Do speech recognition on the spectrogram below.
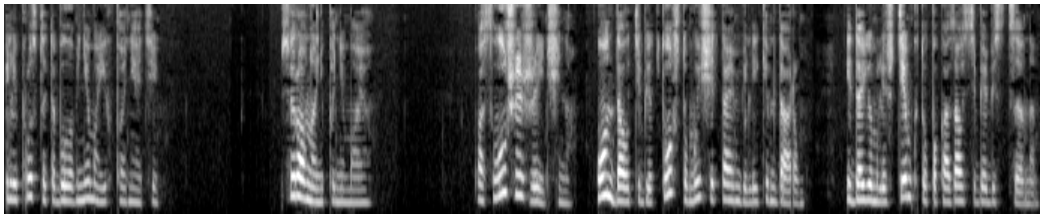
Или просто это было вне моих понятий. Все равно не понимаю. Послушай, женщина, он дал тебе то, что мы считаем великим даром, и даем лишь тем, кто показал себя бесценным.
